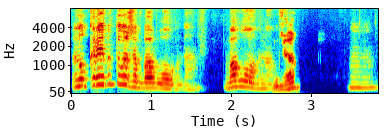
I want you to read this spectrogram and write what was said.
Ну, Крым тоже бавовна. Бавовна. Да? Угу.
